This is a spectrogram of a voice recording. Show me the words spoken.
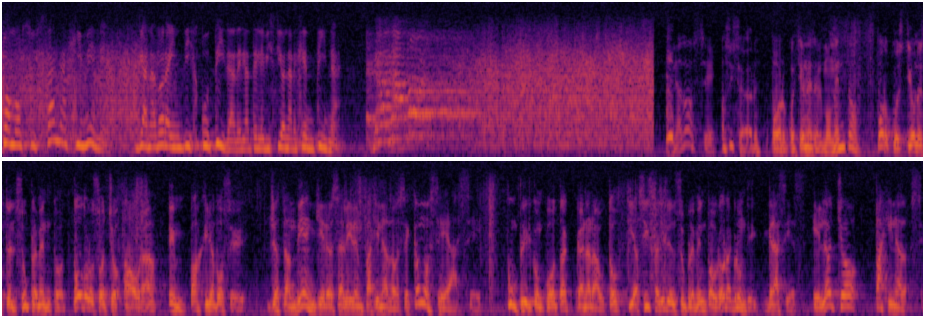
Como Susana Jiménez, ganadora indiscutida de la televisión argentina. Ganador. La 12. Así ser. ¿Por cuestiones del momento? Por cuestiones del suplemento. Todos los ocho ahora en página 12. Yo también quiero salir en página 12. ¿Cómo se hace? Cumplir con cuota, ganar auto y así salir en suplemento Aurora Grundy. Gracias. El 8, página 12.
